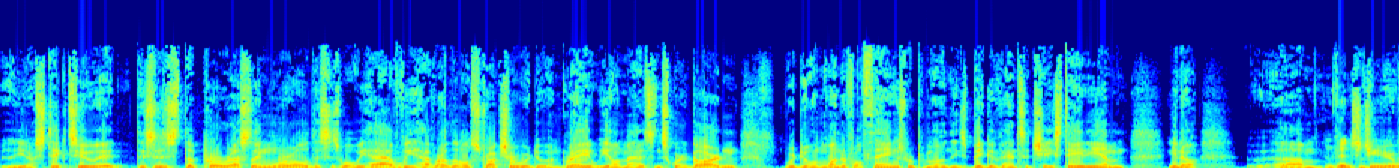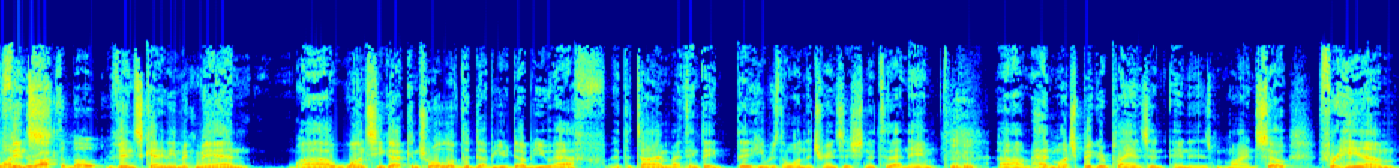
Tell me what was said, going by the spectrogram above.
you know, stick to it. This is the pro wrestling world. This is what we have. We have our little structure. We're doing great. We own Madison Square Garden. We're doing wonderful things. We're promoting these big events at Shea Stadium. and You know, And Vince Jr. wanted Vince- to rock the boat. Vince Kennedy McMahon. Uh, once he got control of the WWF at the time, I think they, that he was the one that transitioned it to that name. Um, had much bigger plans in, in his mind. So for him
